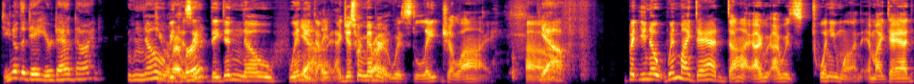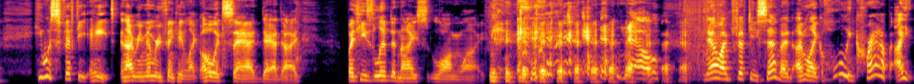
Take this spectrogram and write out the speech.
Do you know the day your dad died? No, because they, they, didn't know when yeah, he died. They, I just remember right. it was late July. Um, yeah. But you know, when my dad died, I, I was 21, and my dad, he was 58. And I remember thinking, like, oh, it's sad, dad died but he's lived a nice long life. now, now I'm 57. I'm like, holy crap! I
